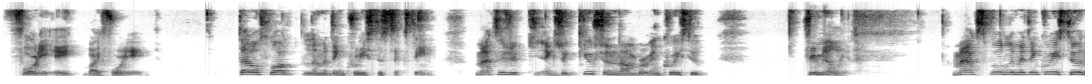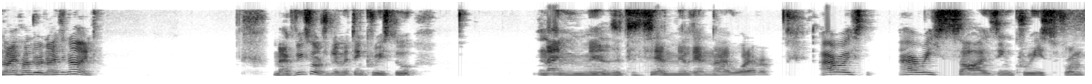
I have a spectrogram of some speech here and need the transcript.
48 by 48. Title slot limit increased to 16. Max execution number increased to 3 million. Max food limit increased to 999. Max resource limit increased to 9 million, 10 million, whatever. Array, array size increased from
